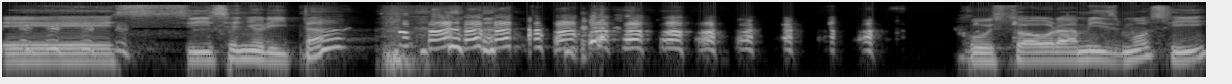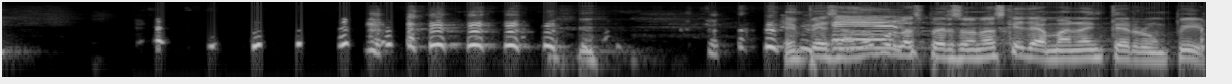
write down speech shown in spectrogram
Eh, sí, señorita. Justo ahora mismo, sí. Empezando por Eh. las personas que llaman a interrumpir.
